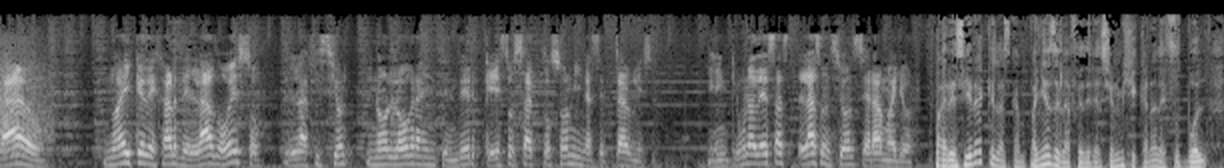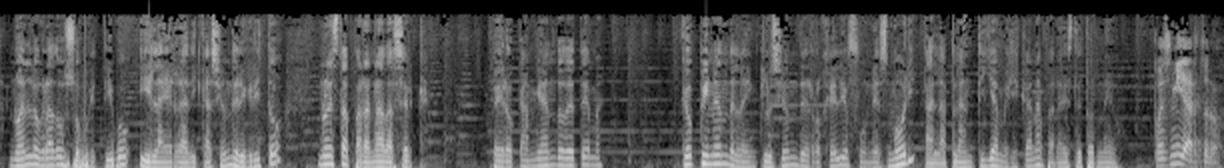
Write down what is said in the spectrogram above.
Claro, no hay que dejar de lado eso. La afición no logra entender que estos actos son inaceptables y en que una de esas la sanción será mayor. Pareciera que las campañas de la Federación Mexicana de Fútbol no han logrado su objetivo y la erradicación del grito no está para nada cerca. Pero cambiando de tema, ¿qué opinan de la inclusión de Rogelio Funes Mori a la plantilla mexicana para este torneo? Pues mira Arturo,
